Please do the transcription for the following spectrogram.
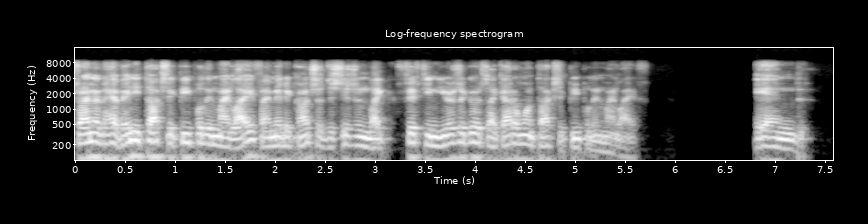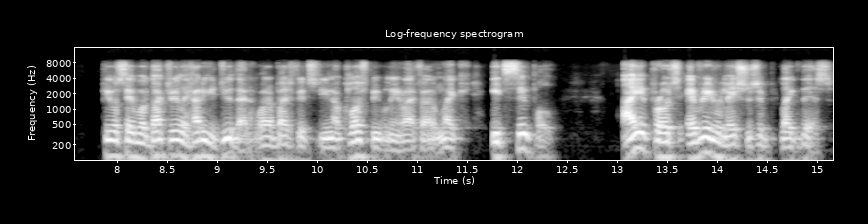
try not to have any toxic people in my life. I made a conscious decision like 15 years ago. It's like I don't want toxic people in my life. And people say, "Well, Dr. Elia, how do you do that? What about if it's you know close people in your life?" I'm like, it's simple. I approach every relationship like this.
